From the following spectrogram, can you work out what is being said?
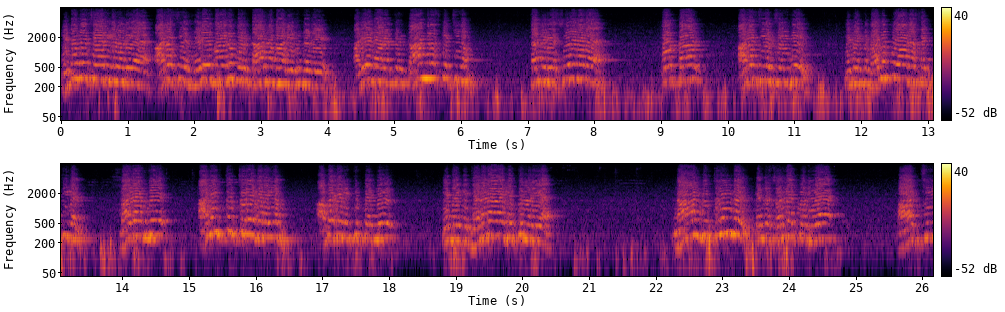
இடதுசாரிகளுடைய அரசியல் நிலைப்பாடும் ஒரு காரணமாக இருந்தது. அதே நேரத்தில் காங்கிரஸ் கட்சியும் தன்னுடைய சுயநல போக்கால் அரசியல் செய்து இன்றைக்கு வகுப்புவாத சக்திகள் வளர்ந்து அனைத்து துறைகளையும் அபகரித்துக் கொண்டு இன்றைக்கு ஜனநாயகத்தினுடைய நான்கு தூண்கள் என்று சொல்லக்கூடிய ஆட்சி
